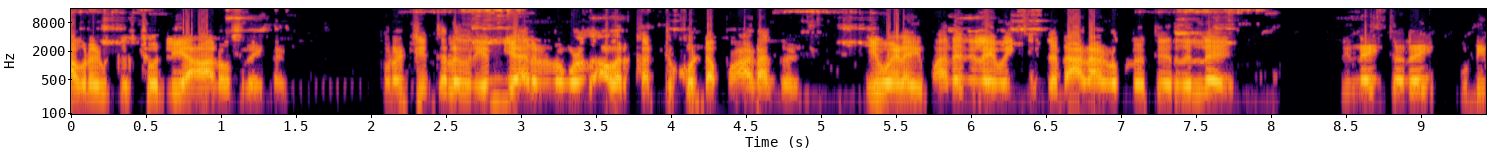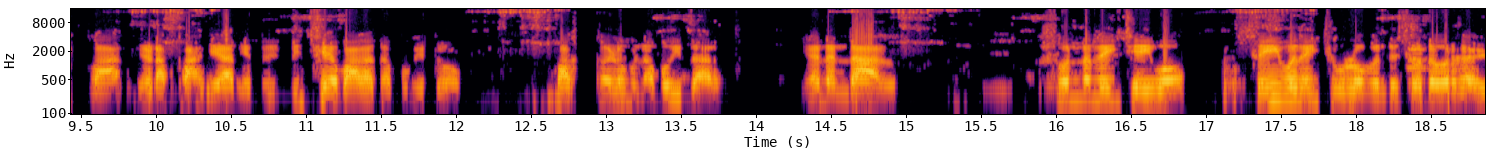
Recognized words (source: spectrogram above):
அவர்களுக்கு சொல்லிய ஆலோசனைகள். புரட்சி தலைவர் எம்ஜிஆர் இருந்த பொழுது அவர் கற்றுக்கொண்ட பாடங்கள். இவளை மனநிலை வைத்து இந்த நாடாளுமன்ற தேர்தலில் நினைத்ததை முடிப்பார் எடப்பாடியார் என்று நிச்சயமாக நம்புகின்றோம். மக்களும் நம்புகின்றார்கள் ஏனென்றால் சொன்னதை செய்வோம் செய்வதை சொல்வோம் என்று சொன்னவர்கள்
